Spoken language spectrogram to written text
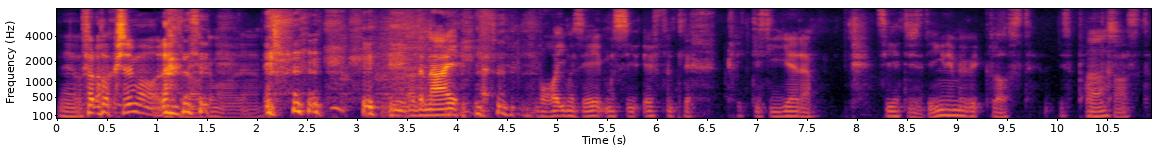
Ja, fragst du mal. Frage mal, ja. Oder nein, äh, boah, ich muss, eh, muss sie öffentlich kritisieren. Sie hat dieses Ding nicht mehr gelassen, diesen Podcast.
